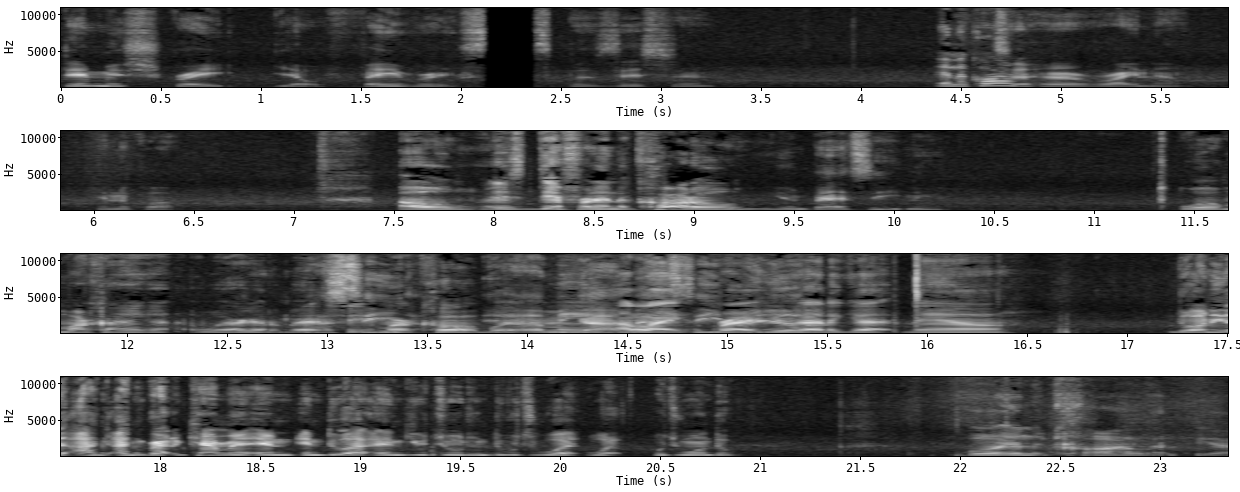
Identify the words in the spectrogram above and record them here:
demonstrate your favorite s- position In the car? to her right now in the car. Oh, it's different in the car though. You in the back seat, nigga. Well, Mark, I ain't got. Well, I got a back Back seat in seat. car, but Yeah, I mean, got a I back like, seat bruh, right you got to got down. Do I need? I, I can grab the camera and, and do it and get you and do what you what what what you want to do. Well, in the car, I like, yeah,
